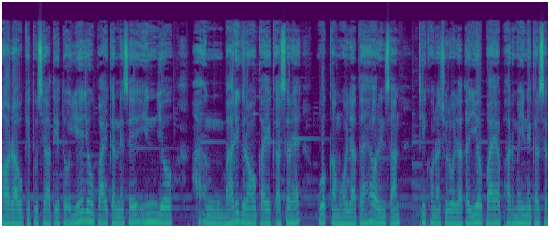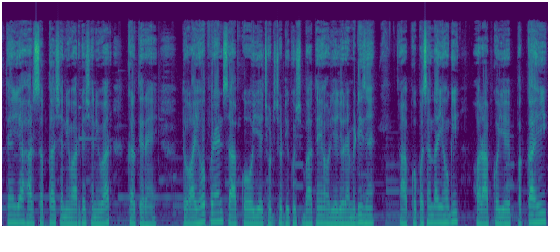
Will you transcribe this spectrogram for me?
और राहु केतु से आती है। तो ये जो उपाय करने से इन जो भारी ग्रहों का एक असर है, वो कम हो जाता है और इंसान ठीक होना शुरू हो जाता है। ये उपाय आप हर महीने कर सकते हैं या हर सप्ताह, शनिवार के शनिवार करते रहें। तो आई होप फ्रेंड्स आपको ये छोटी छोटी कुछ बातें और ये जो रेमेडीज़ हैं, आपको पसंद आई होगी। और आपको ये पक्का ही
